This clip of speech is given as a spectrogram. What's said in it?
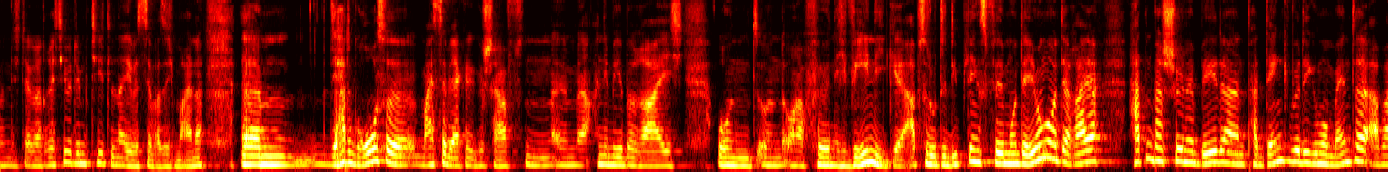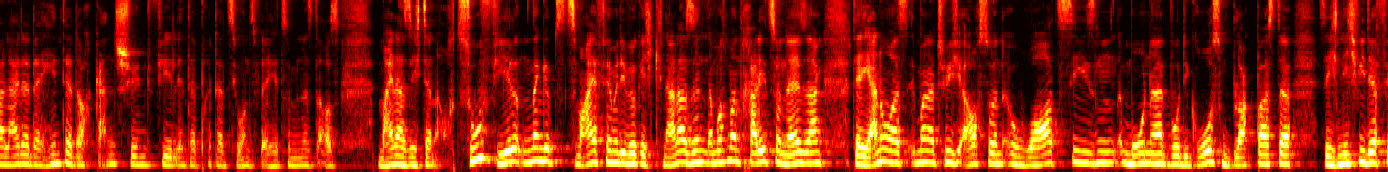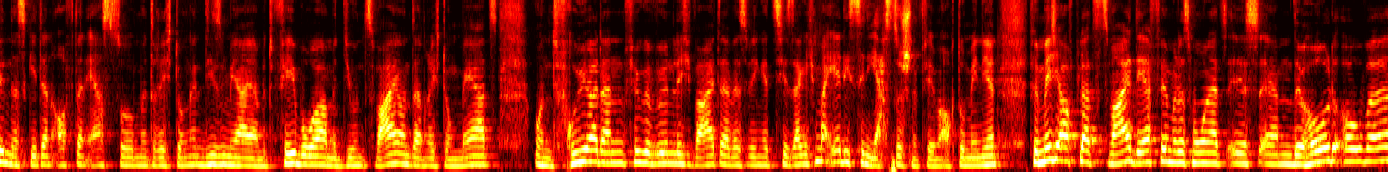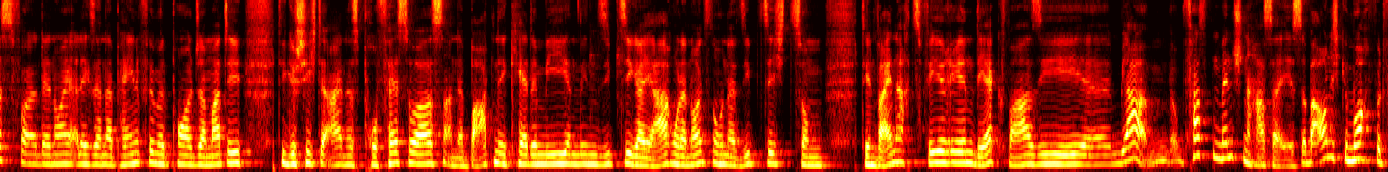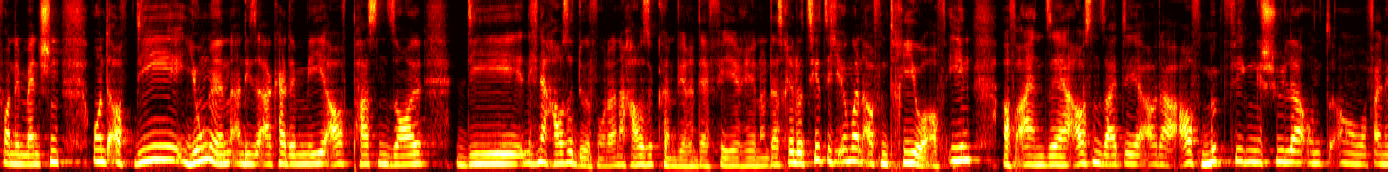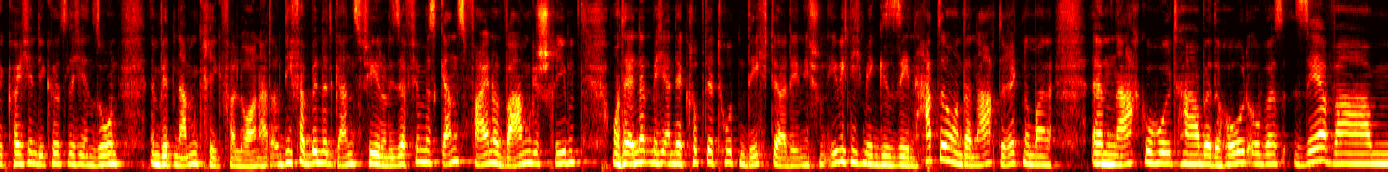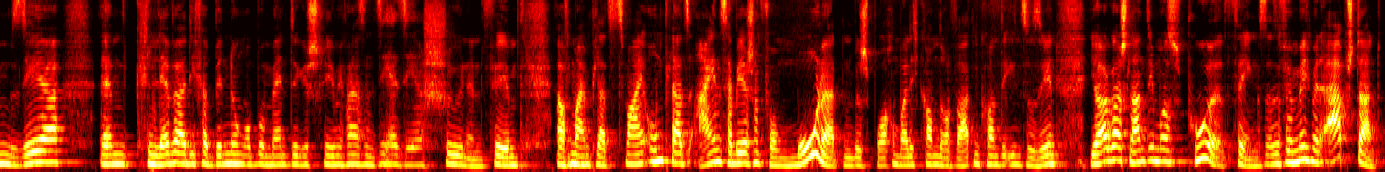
bin ich da gerade richtig mit dem Titel? Na, ihr wisst ja, was ich meine. Ähm, der hat große Meisterwerke geschaffen im Anime-Bereich und, und auch für nicht wenige absolute Lieblingsfilme. Und der Junge und der Reihe hat ein paar schöne Bilder, ein paar denkwürdige Momente, aber leider dahinter doch ganz schön viel Interpretationsfläche, zumindest aus meiner Sicht dann auch zu viel. Und dann gibt es zwei Filme, die wirklich Knaller sind. Da muss man traditionell sagen, der Januar ist immer natürlich auch so ein Award-Season-Monat, wo die großen Blockbuster sich nicht wiederfinden. Das geht dann oft dann erst so mit Richtung in diesem Jahr ja mit Februar, mit June 2 und dann Richtung März und Frühjahr dann für gewöhnlich weiter, weswegen jetzt hier, sage ich mal, eher die cineastischen Filme auch dominieren. Für mich auf Platz 2 der Filme des Monats ist ähm, The Holdovers, der neue Alexander Payne-Film mit Paul Giamatti, die Geschichte eines Professors an der Barton Academy in den 70er Jahren oder 1970 zum den den Weihnachtsferien, der quasi äh, ja, fast ein Menschenhasser ist, aber auch nicht gemocht wird von den Menschen und auf die Jungen an dieser Akademie aufpassen soll, die nicht nach Hause dürfen oder nach Hause können während der Ferien. Und das reduziert sich irgendwann auf ein Trio, auf ihn, auf einen sehr außenseitigen oder aufmüpfigen Schüler und auf eine Köchin, die kürzlich ihren Sohn im Vietnamkrieg verloren hat. Und die verbindet ganz viel. Und dieser Film ist ganz fein und warm geschrieben und erinnert mich an der Club der Toten Dichter, den ich schon ewig nicht mehr gesehen hatte und danach direkt nochmal ähm, nachgeholt habe. The Holdovers, sehr warm, sehr ähm, clever die Verbindung und Momente geschrieben. Ich fand das einen sehr, sehr schönen Film. Auf meinem Platz 2 und Platz 1 habe ich ja schon vor Monaten besprochen, weil ich kaum darauf warten konnte, ihn zu sehen. Jorgos Lantimos Poor Things. Also für mich mit Abstand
